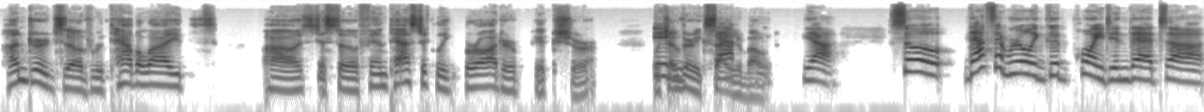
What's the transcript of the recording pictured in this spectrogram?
hundreds of metabolites. Uh, it's just a fantastically broader picture, which exactly. I'm very excited about. Yeah. So that's a really good point in that uh,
